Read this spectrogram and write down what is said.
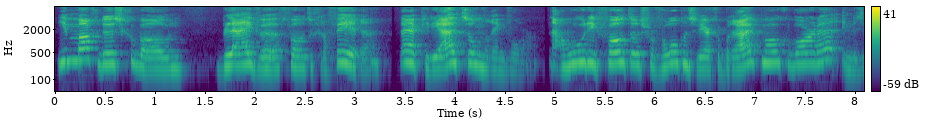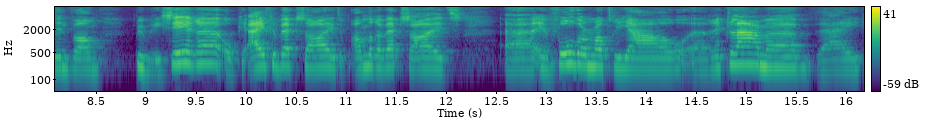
Je mag dus gewoon blijven fotograferen. Daar heb je die uitzondering voor. Nou, hoe die foto's vervolgens weer gebruikt mogen worden, in de zin van publiceren op je eigen website, op andere websites, uh, in foldermateriaal, uh, reclame, bij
